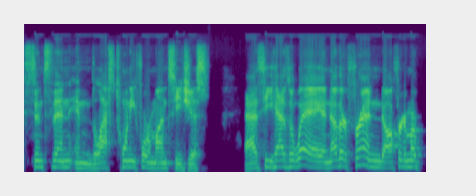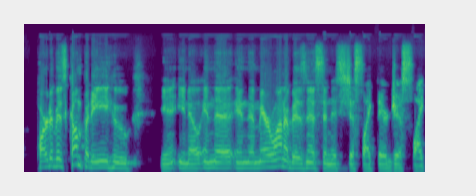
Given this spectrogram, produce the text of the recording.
since then, in the last 24 months, he just, as he has a way, another friend offered him a part of his company who, you know, in the in the marijuana business, and it's just like they're just like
